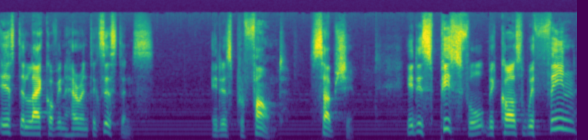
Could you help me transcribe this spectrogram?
is the lack of inherent existence. It is profound, sabshi. It is peaceful because within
